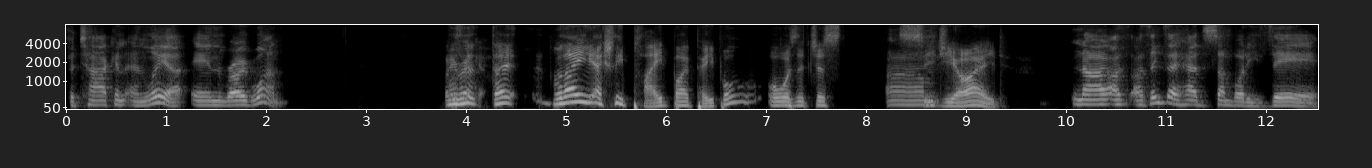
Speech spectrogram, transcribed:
for Tarkin and Leia in Rogue One? What do you reckon? they, were they actually played by people or was it just Um, CGI'd? No, I, I think they had somebody there,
